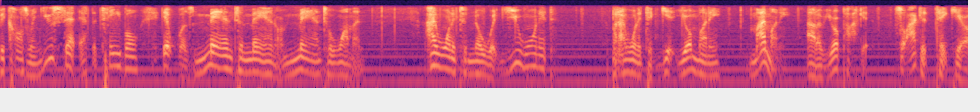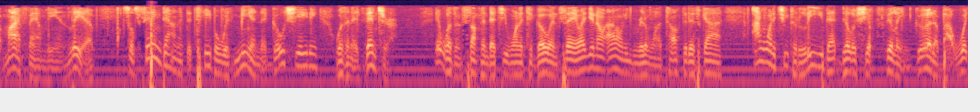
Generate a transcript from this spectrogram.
Because when you sat at the table, it was man to man or man to woman. I wanted to know what you wanted, but I wanted to get your money, my money, out of your pocket so I could take care of my family and live. So sitting down at the table with me and negotiating was an adventure. It wasn't something that you wanted to go and say, well, you know, I don't even really want to talk to this guy. I wanted you to leave that dealership feeling good about what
